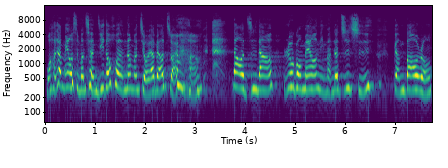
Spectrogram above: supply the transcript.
我好像没有什么成绩，都混了那么久，要不要转行？但我知道，如果没有你们的支持跟包容，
